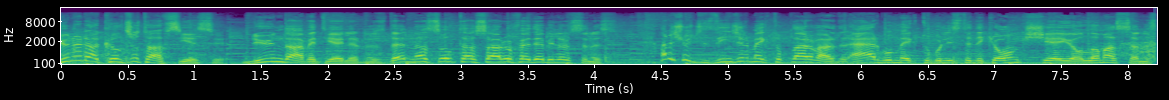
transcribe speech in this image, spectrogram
Günün akılcı tavsiyesi. Düğün davetiyelerinizde nasıl tasarruf edebilirsiniz? Hani şu zincir mektuplar vardır. Eğer bu mektubu listedeki 10 kişiye yollamazsanız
